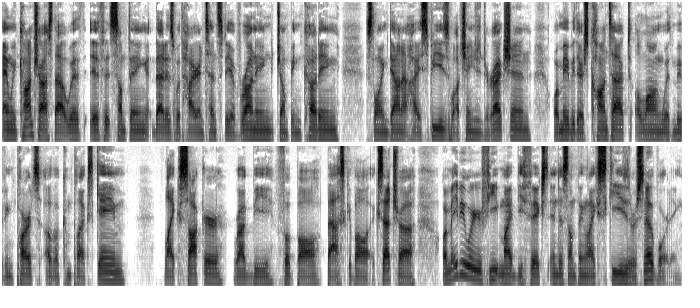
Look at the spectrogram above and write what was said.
And we contrast that with if it's something that is with higher intensity of running, jumping, cutting, slowing down at high speeds while changing direction, or maybe there's contact along with moving parts of a complex game like soccer, rugby, football, basketball, etc., or maybe where your feet might be fixed into something like skis or snowboarding.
